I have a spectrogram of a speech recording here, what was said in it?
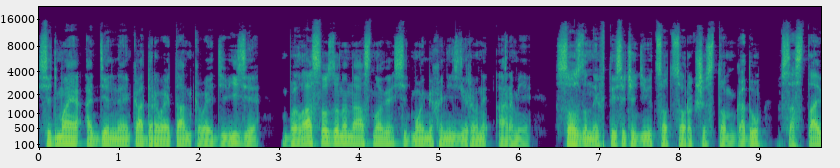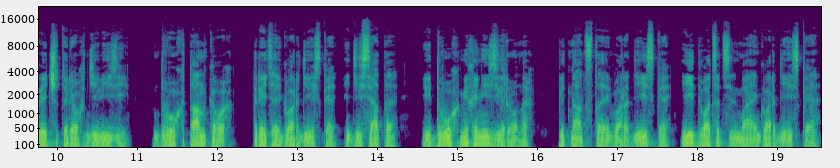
7-я отдельная кадровая танковая дивизия была создана на основе 7-й механизированной армии, созданной в 1946 году в составе четырех дивизий – двух танковых, 3-я гвардейская и 10-я, и двух механизированных – 15-я гвардейская и 27-я гвардейская,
